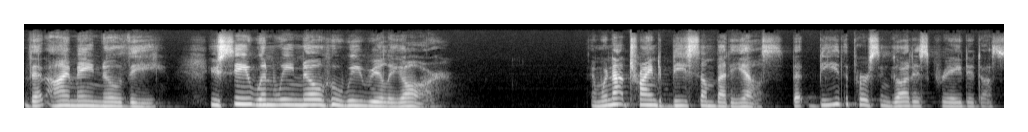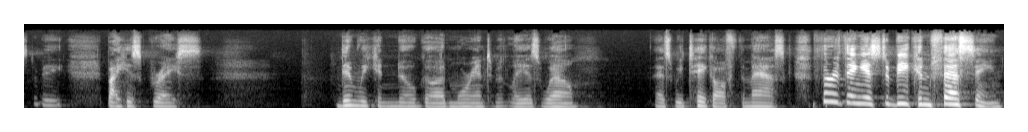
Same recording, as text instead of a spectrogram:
that I may know thee. You see, when we know who we really are, and we're not trying to be somebody else, but be the person God has created us to be by His grace. Then we can know God more intimately as well as we take off the mask. Third thing is to be confessing,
